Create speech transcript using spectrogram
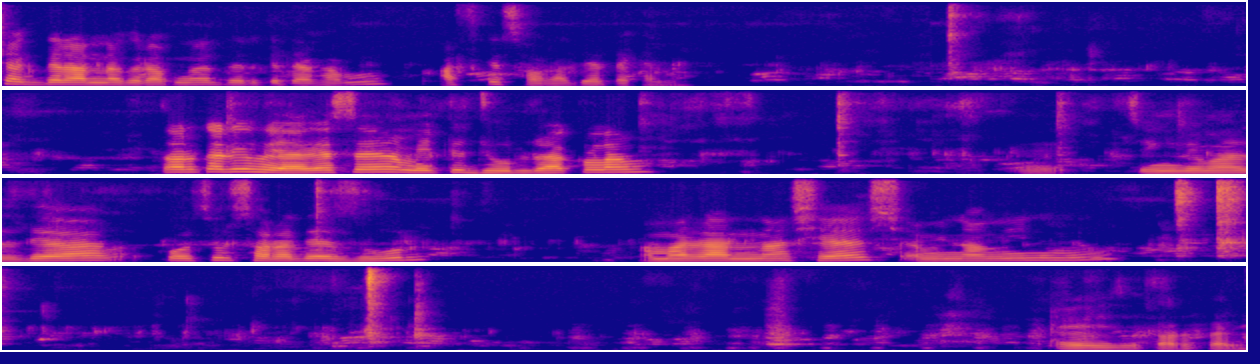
শাক দিয়ে রান্না করে আপনাদেরকে দেখাবো আজকে সরা দিয়ে দেখালাম। তরকারি হয়ে গেছে, আমি একটু ঝুল রাখলাম। চিংড়ি মাছ দেওয়া প্রচুর ছড়া দেওয়া ঝুল। আমার রান্না শেষ, আমি নামিয়ে নেব। এই যে তরকারি।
